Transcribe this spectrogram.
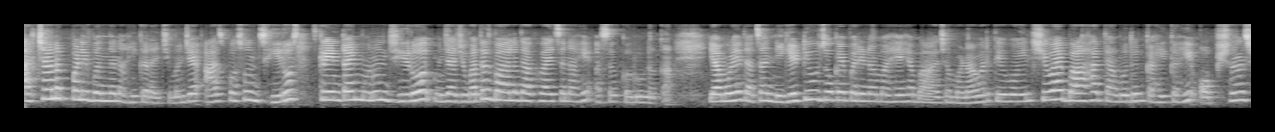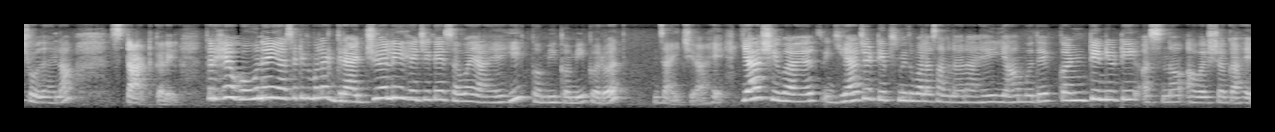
अचानकपणे बंद नाही करायची. म्हणजे आजपासून झिरो स्क्रीन टाइम म्हणून झिरो म्हणजे अजिबातच बाळाला दाखवायचं नाही असं करू नका. यामुळे त्याचा निगेटिव्ह जो काही परिणाम आहे ह्या बाळाच्या मनावरती होईल. शिवाय बाळ हा त्यामधून काही काही ऑप्शन्स शोधायला स्टार्ट करेल. तर हे होऊ नये यासाठी तुम्हाला ग्रॅज्युअली हे जी काही सवय आहे ही कमी कमी करत जायची आहे. याशिवाय ह्या ज्या टिप्स मी तुम्हाला सांगणार आहे यामध्ये कंटिन्युटी असणं आवश्यक आहे.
